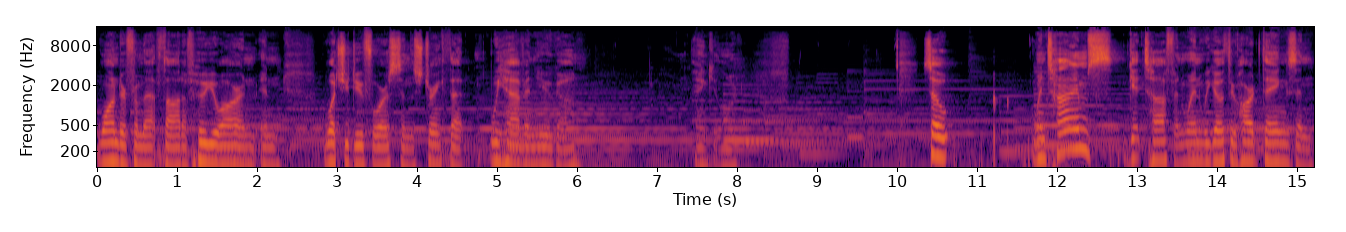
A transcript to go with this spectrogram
wander from that thought of who you are and, and what you do for us and the strength that we have in you, God. Thank you, Lord. So, when times get tough and when we go through hard things and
